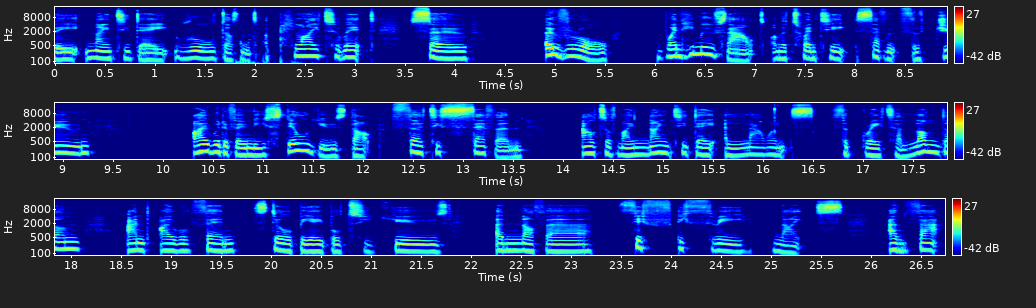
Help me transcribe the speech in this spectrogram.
the 90 day rule doesn't apply to it. So, overall, when he moves out on the 27th of June, I would have only still used up 37 out of my 90 day allowance for Greater London, and I will then still be able to use another 53 nights. And that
